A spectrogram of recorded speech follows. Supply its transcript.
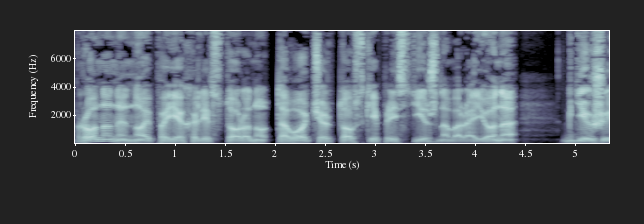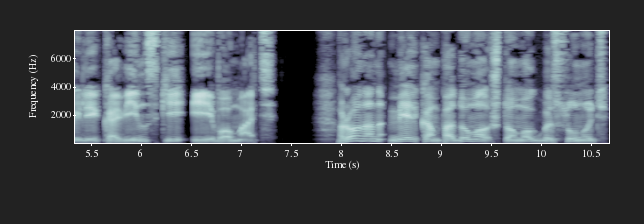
Ронан и Ной поехали в сторону того чертовски престижного района, где жили Ковинский и его мать. Ронан мельком подумал, что мог бы сунуть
